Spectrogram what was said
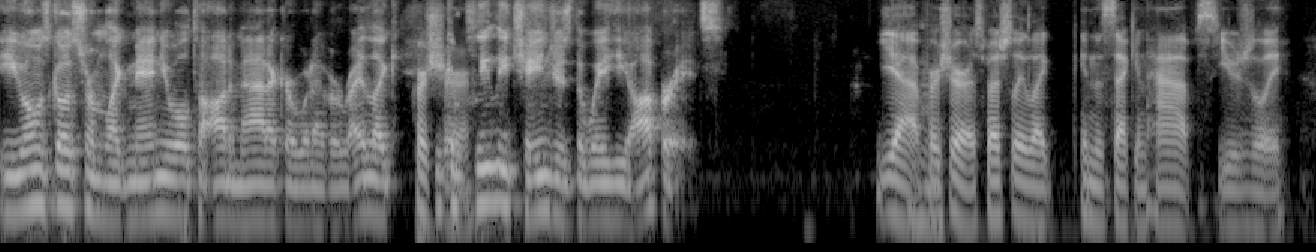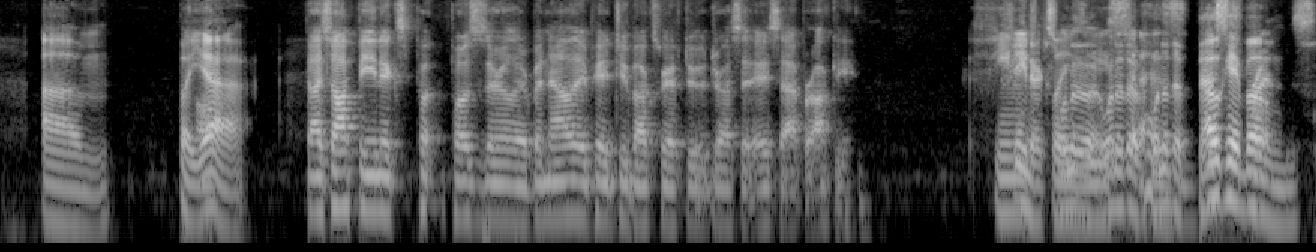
he almost goes from like manual to automatic or whatever, right? Like for he completely changes the way he operates. Yeah, mm-hmm. for sure, especially like in the second halves usually. Um but oh, yeah, I saw Phoenix posts earlier, but now they paid 2 bucks we have to address it ASAP, Rocky. Phoenix, Phoenix one of the one of the one of the best okay, but friends.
